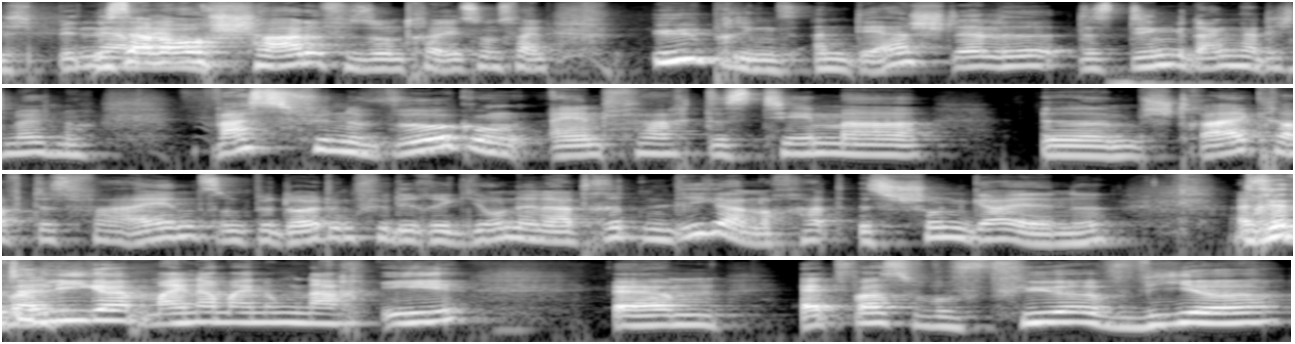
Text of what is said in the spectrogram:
Ich bin Ist aber auch schade für so einen Traditionsverein. Übrigens, an der Stelle, das, den Gedanken hatte ich neulich noch, was für eine Wirkung einfach das Thema ähm, Strahlkraft des Vereins und Bedeutung für die Region in der dritten Liga noch hat, ist schon geil, ne? Also, Dritte Liga, meiner Meinung nach eh ähm, etwas, wofür wir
